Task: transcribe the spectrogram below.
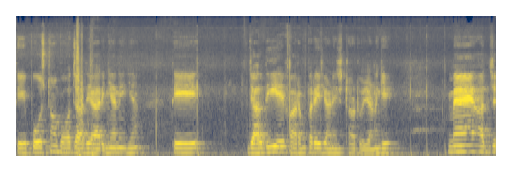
ਤੇ ਪੋਸਟਾਂ ਬਹੁਤ ਜ਼ਿਆਦਾ ਆ ਰਹੀਆਂ ਨੇਗੀਆਂ ਤੇ ਜਲਦੀ ਇਹ ਫਾਰਮ ਭਰੇ ਜਾਣੇ ਸਟਾਰਟ ਹੋ ਜਾਣਗੇ। ਮੈਂ ਅੱਜ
